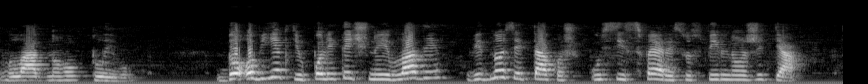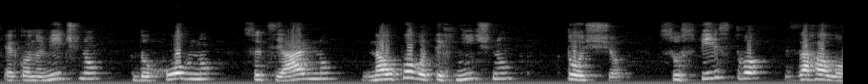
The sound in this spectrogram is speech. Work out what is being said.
владного впливу. До об'єктів політичної влади відносять також усі сфери суспільного життя економічну, духовну, соціальну, науково-технічну тощо, суспільство загалом.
